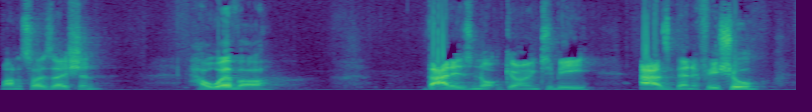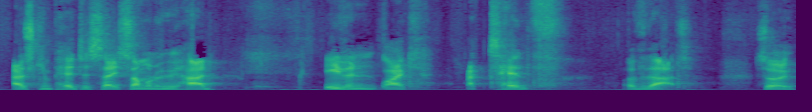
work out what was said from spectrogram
monetization. However, that is not going to be as beneficial as compared to, say, someone who had even like a tenth of that. So,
